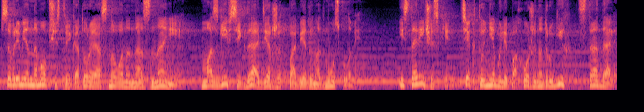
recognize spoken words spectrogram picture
В современном обществе, которое основано на знании, мозги всегда одержат победу над мускулами. Исторически, те, кто не были похожи на других, страдали.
